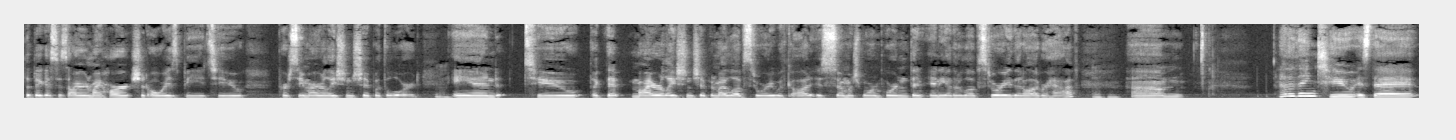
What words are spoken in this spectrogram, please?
the biggest desire in my heart should always be to pursue my relationship with the Lord hmm. and to like that my relationship and my love story with God is so much more important than any other love story that I'll ever have. Mm-hmm. Um, another thing too is that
